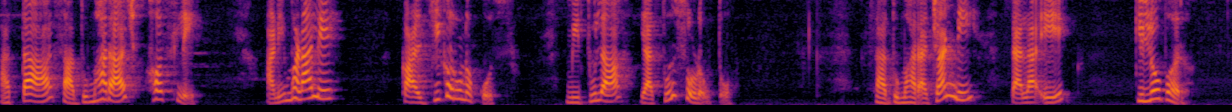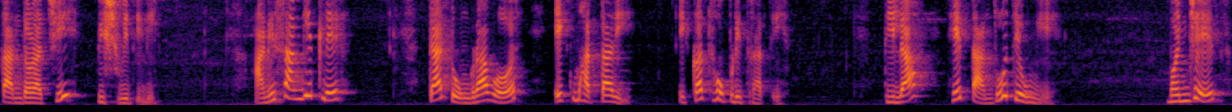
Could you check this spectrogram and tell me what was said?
आता साधू महाराज हसले आणि म्हणाले काळजी करू नकोस. मी तुला यातून सोडवतो. साधू महाराजांनी त्याला एक किलोभर तांदळाची पिशवी दिली आणि सांगितले त्या डोंगरावर एक म्हातारी एका झोपडीत राहते. तिला हे तांदूळ देऊन ये. म्हणजेच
